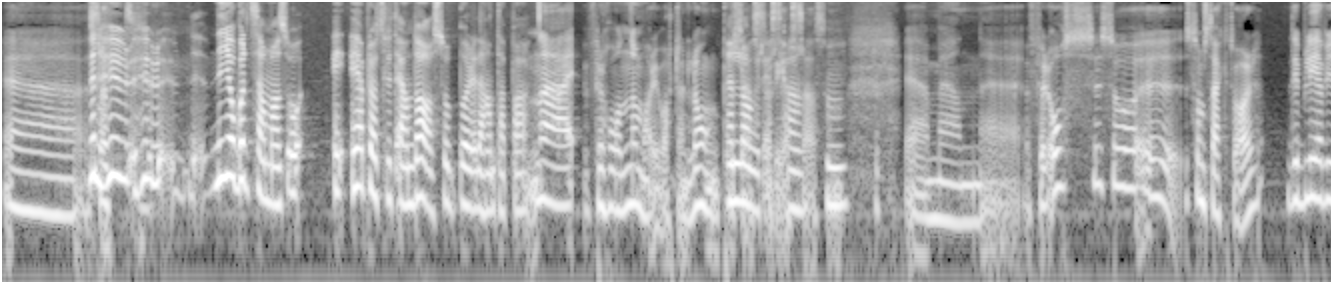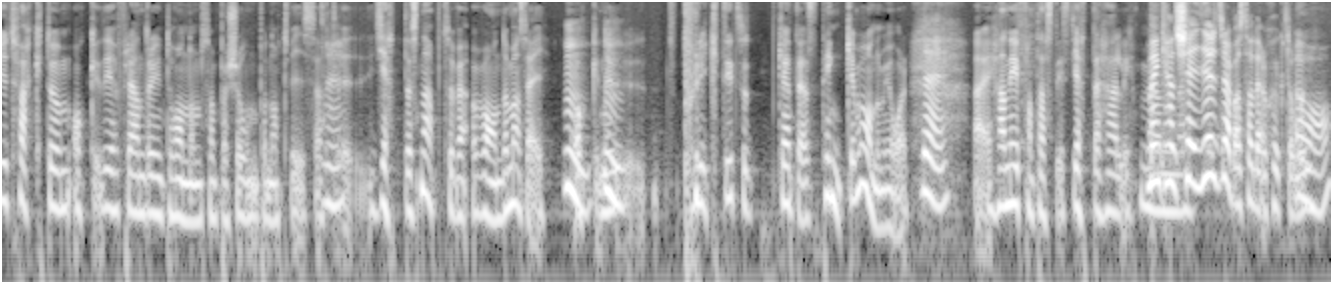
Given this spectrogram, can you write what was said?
Men så hur, Att, hur, ni jobbade tillsammans och helt plötsligt en dag så började han tappa. nej, för honom har det varit en lång process En lång resa, resa. ja. som, Mm. Eh, Men eh, för oss så, eh, som sagt var, det blev ju ett faktum och det förändrar ju inte honom som person på något vis. Att Nej. jättesnabbt så vande man sig. Mm, och nu mm. på riktigt så kan jag inte ens tänka mig honom i år. Nej. Nej, han är fantastisk, jättehärlig. Men, kan tjejer drabbas av den sjukdomen? Ja.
